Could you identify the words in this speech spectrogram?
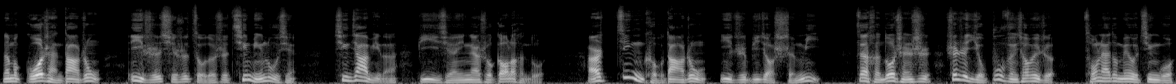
那么国产大众一直其实走的是亲民路线。性价比呢，比以前应该说高了很多，而进口大众一直比较神秘，在很多城市，甚至有部分消费者从来都没有进过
